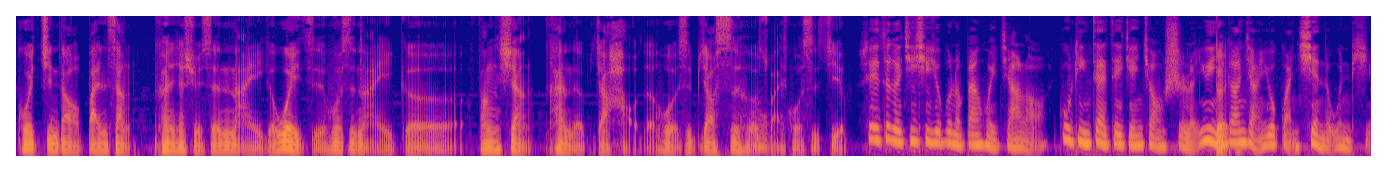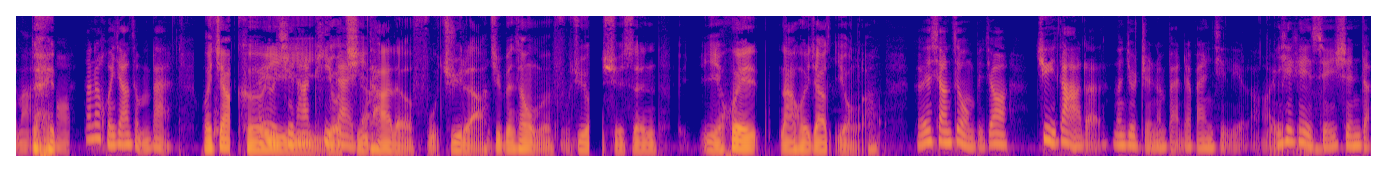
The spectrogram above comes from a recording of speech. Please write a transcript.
会进到班上。看一下学生哪一个位置，或是哪一个方向看的比较好的，或者是比较适合摆扩视机。所以这个机器就不能搬回家了，固定在这间教室了。因为你刚刚讲有管线的问题嘛。对。那他回家怎么办？回家可以有其他替代其他的辅具啦。基本上我们辅具学生也会拿回家用了。可是像这种比较。巨大的那就只能摆在班级里了啊，一些可以随身的。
